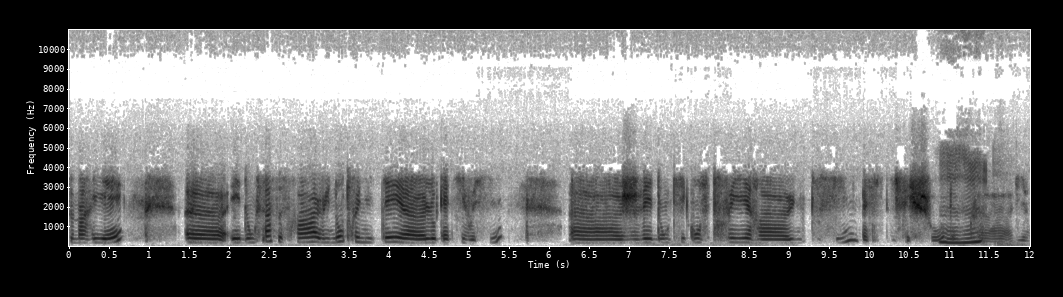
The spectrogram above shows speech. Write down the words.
se mariaient. Euh, et donc ça, ce sera une autre unité euh, locative aussi. Euh, je vais donc y construire euh, une piscine parce qu'il fait chaud, Mhm. donc euh, vivre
